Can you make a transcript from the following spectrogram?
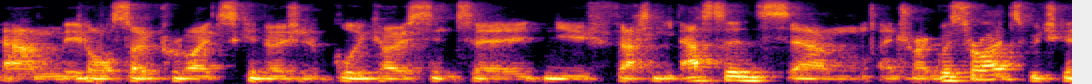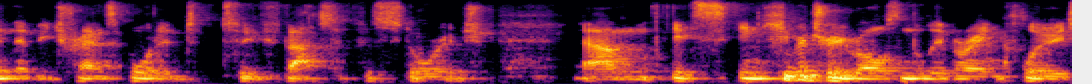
Um, it also promotes conversion of glucose into new fatty acids um, and triglycerides, which can then be transported to fat for storage. Um, its inhibitory roles in the liver include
